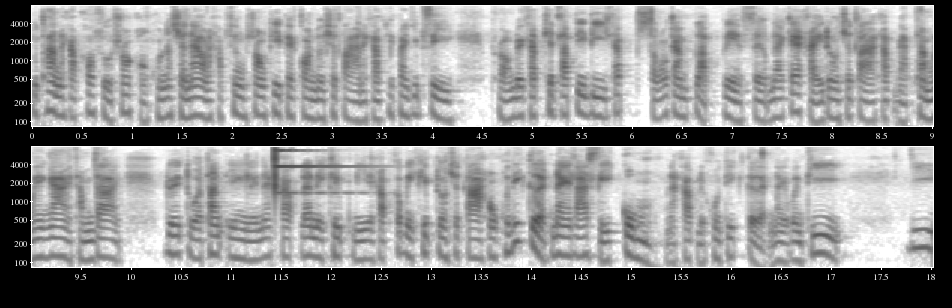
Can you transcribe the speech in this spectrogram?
ทุกท่านนะครับเข้าสู่ช่องของคุณนัชแนลนะครับซึ่งเป็นช่องที่พยากรณ์โดยชะตานะครับที่ไพ่ยิปซีพร้อมด้วยครับเคล็ดลับดีๆครับสำหรับการปรับเปลี่ยนเสริมและแก้ไขดวงชะตาครับแบบทำง่ายๆทำได้ ด้วยตัวท่านเองเลยนะครับ และในคลิปนี้นะครับก็เป็นคลิปดวงชะตาของคนที่เกิดในราศีกุมนะครับหรือคนที่เกิดในวันที่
